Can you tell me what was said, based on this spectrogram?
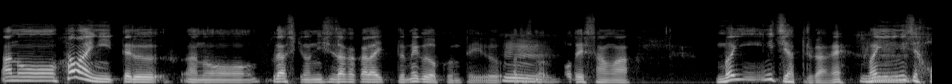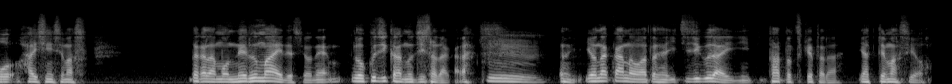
あのー、ハワイに行ってる、あのー、倉敷の西坂から行ってる目黒君っていう、私のお弟子さんは、毎日やってるからね、毎日配信してます。だからもう寝る前ですよね。6時間の時差だから。うん、夜中の私は1時ぐらいにパッとつけたらやってますよ。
